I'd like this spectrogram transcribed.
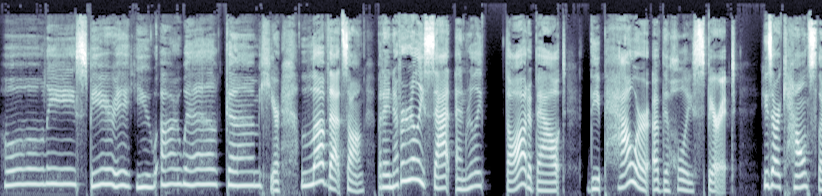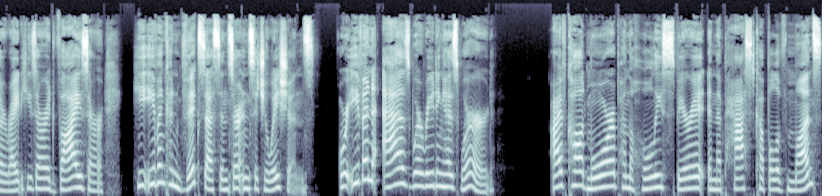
Holy Spirit, you are welcome here. Love that song, but I never really sat and really thought about the power of the Holy Spirit. He's our counselor, right? He's our advisor. He even convicts us in certain situations, or even as we're reading his word. I've called more upon the Holy Spirit in the past couple of months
